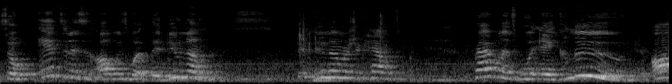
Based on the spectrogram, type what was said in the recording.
So incidence is always what? The new numbers. The new numbers you're counting. Prevalence will include all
